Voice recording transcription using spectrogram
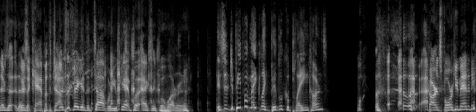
there's a there's, There's a, a cap at the top. there's a thing at the top where you can't put actually put water in it. Is it? Do people make like biblical playing cards? Cards for humanity.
